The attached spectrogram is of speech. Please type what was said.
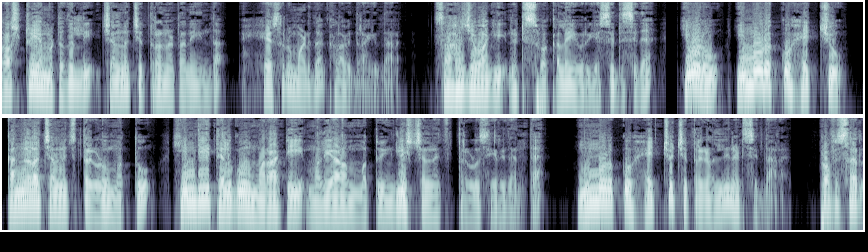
ರಾಷ್ಟ್ರೀಯ ಮಟ್ಟದಲ್ಲಿ ಚಲನಚಿತ್ರ ನಟನೆಯಿಂದ ಹೆಸರು ಮಾಡಿದ ಕಲಾವಿದರಾಗಿದ್ದಾರೆ. ಸಹಜವಾಗಿ ನಟಿಸುವ ಕಲೆ ಇವರಿಗೆ ಸಿದ್ಧಿಸಿದೆ. ಇವರು ಇನ್ನೂರಕ್ಕೂ ಹೆಚ್ಚು ಕನ್ನಡ ಚಲನಚಿತ್ರಗಳು ಮತ್ತು ಹಿಂದಿ, ತೆಲುಗು, ಮರಾಠಿ, ಮಲಯಾಳಂ ಮತ್ತು ಇಂಗ್ಲಿಷ್ ಚಲನಚಿತ್ರಗಳು ಸೇರಿದಂತೆ ಮುನ್ನೂರಕ್ಕೂ ಹೆಚ್ಚು ಚಿತ್ರಗಳಲ್ಲಿ ನಟಿಸಿದ್ದಾರೆ. ಪ್ರೊಫೆಸರ್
